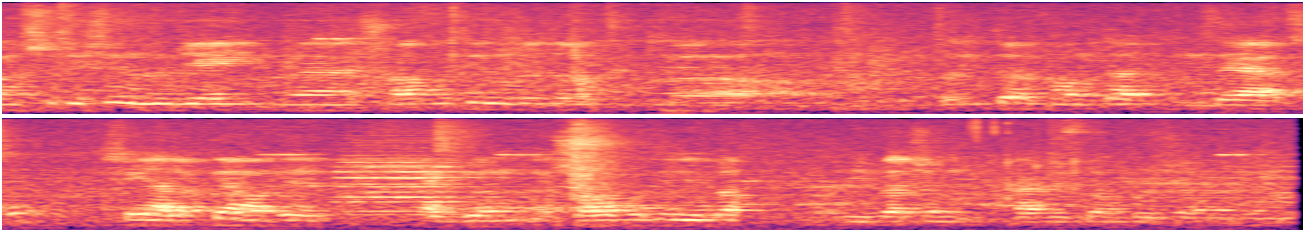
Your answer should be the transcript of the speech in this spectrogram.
কনস্টিটিউশন অনুযায়ী আহ, সভাপতির মূলত অতিরিক্ত ক্ষমতা দেওয়া আছে সেই আলোকে আমাদের একজন সভাপতি নির্বাচন কার্যক্রম পরিচালনার জন্য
